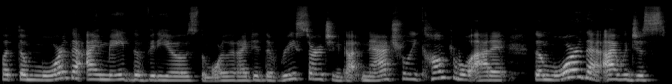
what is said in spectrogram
But the more that I made the videos, the more that I did the research and got naturally comfortable at it, the more that I would just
